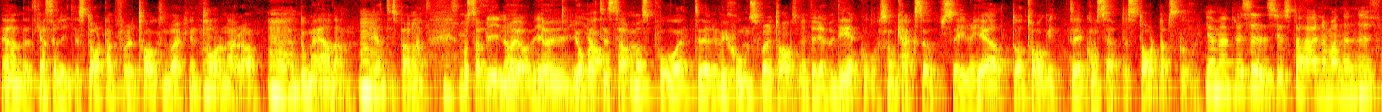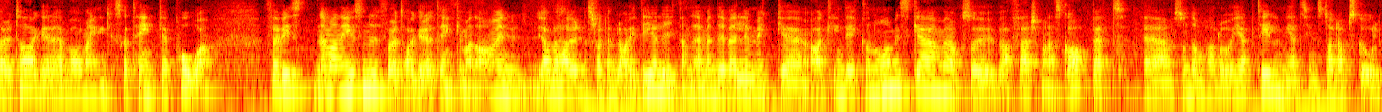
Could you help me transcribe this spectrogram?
En, ett ganska litet startupföretag som verkligen tar den här eh, domänen. Det är jättespännande. Precis. Och Sabrina och jag, vi har ju jobbat Ja. tillsammans på ett eh, revisionsföretag som heter Revideco som kaxade upp sig rejält och har tagit eh, konceptet Startup School. Ja men precis, just det här när man är nyföretagare, vad man egentligen ska tänka på. För visst, när man är som nyföretagare tänker man ja, men jag behöver såklart en bra idé och liknande men det är väldigt mycket ja, kring det ekonomiska men också affärsmannaskapet eh, som de har då hjälpt till med sin startup school.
